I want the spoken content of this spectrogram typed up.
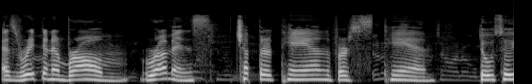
as written in Rome, Romans chapter 10, verse 10. Those who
